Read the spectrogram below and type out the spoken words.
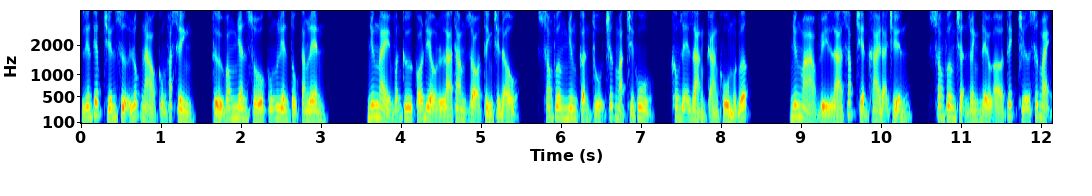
Liên tiếp chiến sự lúc nào cũng phát sinh tử vong nhân số cũng liên tục tăng lên. Nhưng này vẫn cứ có điều là thăm dò tính chiến đấu, song phương nhưng cẩn thủ trước mặt chiến khu, không dễ dàng càng khu một bước. Nhưng mà vì là sắp triển khai đại chiến, song phương trận doanh đều ở tích chữ sức mạnh,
